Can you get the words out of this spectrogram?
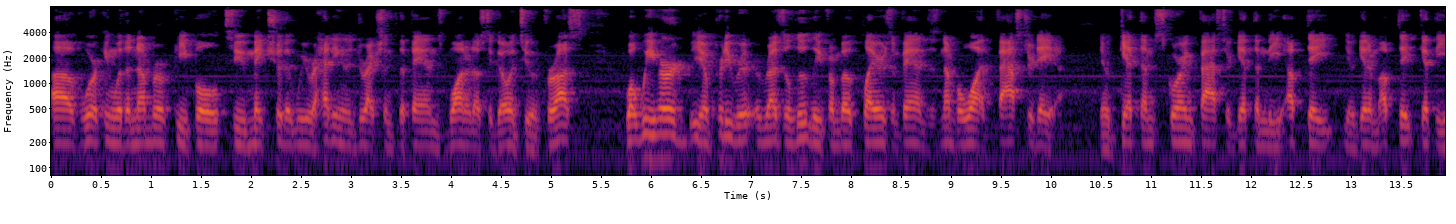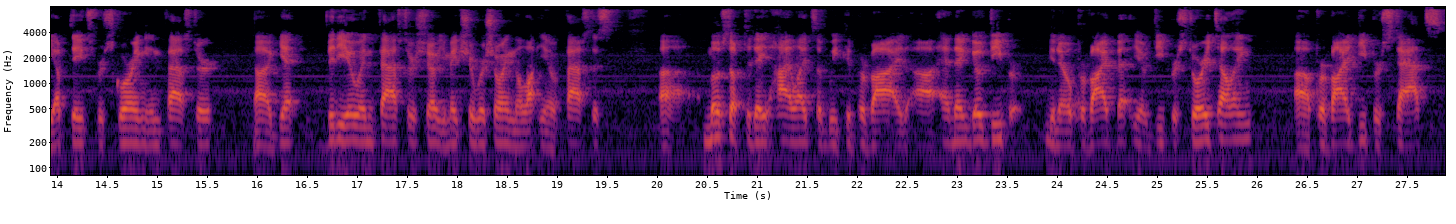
of working with a number of people to make sure that we were heading in the direction that the fans wanted us to go into. And for us, what we heard, you know, pretty re- resolutely from both players and fans is number one, faster data. You know, get them scoring faster, get them the update, you know, get them update, get the updates for scoring in faster, uh, get video in faster. Show you make sure we're showing the you know fastest, uh, most up to date highlights that we could provide, uh, and then go deeper. You know, provide you know deeper storytelling, uh, provide deeper stats.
